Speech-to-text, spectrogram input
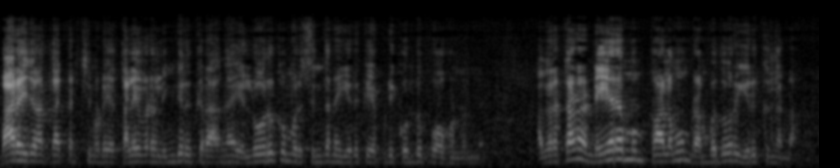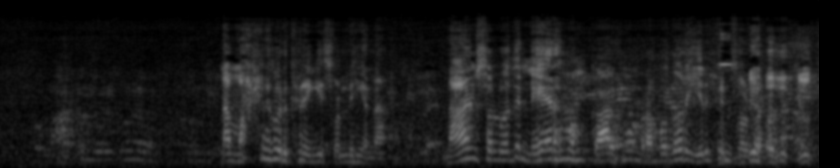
பாரதிய ஜனதா கட்சியினுடைய தலைவர்கள் இங்க இருக்கிறாங்க. எல்லோருக்கும் ஒரு சிந்தனை இருக்கு எப்படி கொண்டு போகணும்னு. அதற்கான நேரமும் காலமும் ரொம்ப தூரம் இருக்குங்கண்ணா. நான் மாற்றம் நீங்க சொல்லிங்கண்ணா நான் சொல்வது நேரமும் காலமும் ரொம்ப தூரம் இருக்குன்னு சொல்றேன்.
